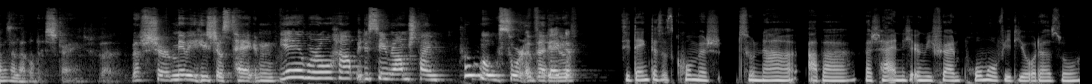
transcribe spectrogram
That was a little bit strange, but, but sure, maybe he's just taking, yeah, we're all happy to see Rammstein promo sort of video. Sie denkt, das ist komisch, zu nah, aber wahrscheinlich irgendwie für ein Promo-Video oder so.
